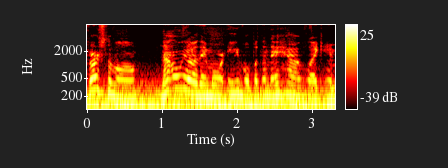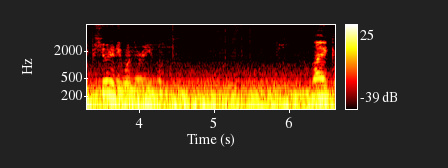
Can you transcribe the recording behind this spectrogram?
First of all, not only are they more evil, but then they have like impunity when they're evil. Like,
